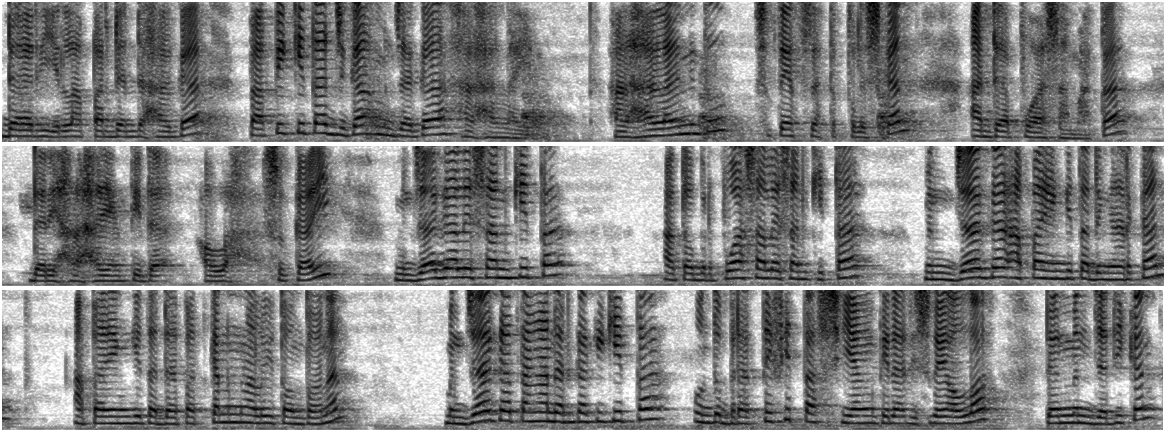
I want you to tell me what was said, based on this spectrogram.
dari lapar dan dahaga, tapi kita juga menjaga hal-hal lain. Hal-hal lain itu seperti yang sudah tertuliskan, ada puasa mata dari hal-hal yang tidak Allah sukai, menjaga lisan kita atau berpuasa lisan kita menjaga apa yang kita dengarkan, apa yang kita dapatkan melalui tontonan, menjaga tangan dan kaki kita untuk beraktivitas yang tidak disukai Allah dan menjadikan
